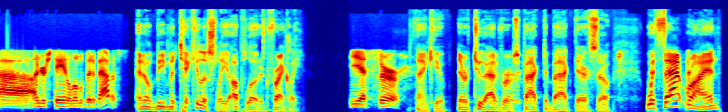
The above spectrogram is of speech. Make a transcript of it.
uh, understand a little bit about us. And it'll be meticulously uploaded, frankly. Yes, sir. Thank you. There are two adverbs back to back there, so. With that, Ryan,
